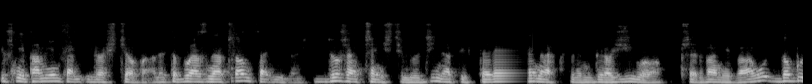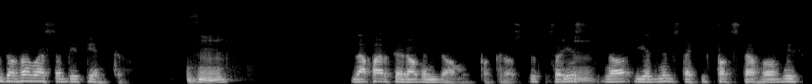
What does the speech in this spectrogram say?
już nie pamiętam ilościowo, ale to była znacząca ilość. Duża część ludzi na tych terenach, którym groziło przerwanie wału, dobudowała sobie piętro. Mhm na parterowym domu po prostu, co jest mhm. no, jednym z takich podstawowych,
